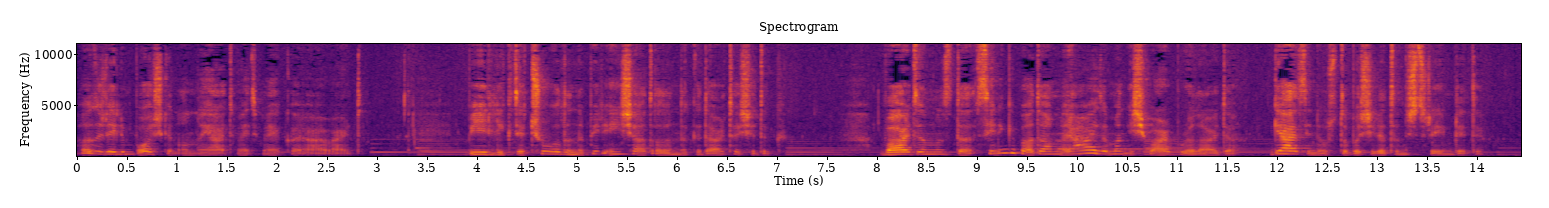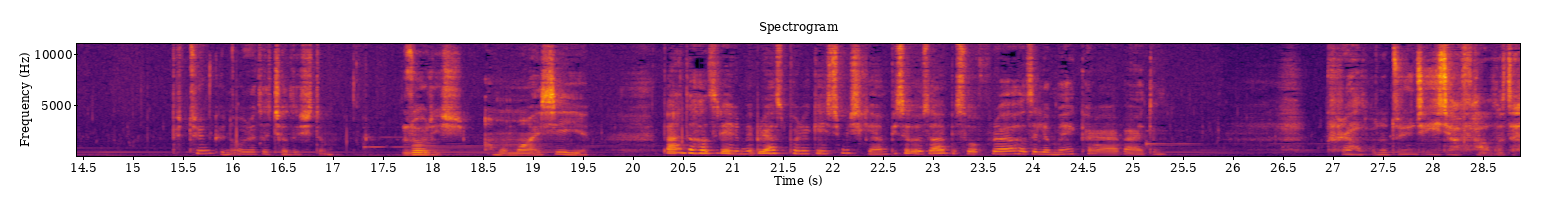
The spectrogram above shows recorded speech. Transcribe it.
hazır elim boşken ona yardım etmeye karar verdim. Birlikte çuvalını bir inşaat alanına kadar taşıdık. Vardığımızda senin gibi adamlar her zaman iş var buralarda. Gel seni ustabaşıyla tanıştırayım dedi. Bütün gün orada çalıştım. Zor iş ama maaşı iyi. Ben de hazır elime biraz para geçmişken bize özel bir sofra hazırlamaya karar verdim. Kral bunu duyunca iyice afalladı.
